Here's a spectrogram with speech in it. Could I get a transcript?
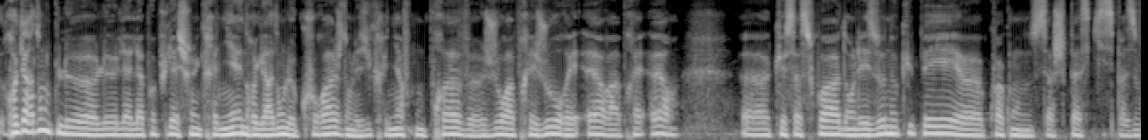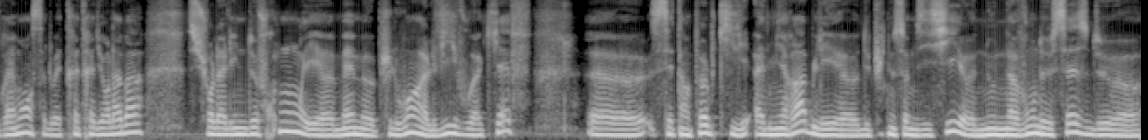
regardons la, population ukrainienne, regardons le courage dont les Ukrainiens font preuve jour après jour et heure après heure. Euh, que ça soit dans les zones occupées, quoi qu'on ne sache pas ce qui se passe vraiment, ça doit être très très dur là-bas, sur la ligne de front et même plus loin à Lviv ou à Kiev. c'est un peuple qui est admirable et depuis que nous sommes ici, nous n'avons de cesse de,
